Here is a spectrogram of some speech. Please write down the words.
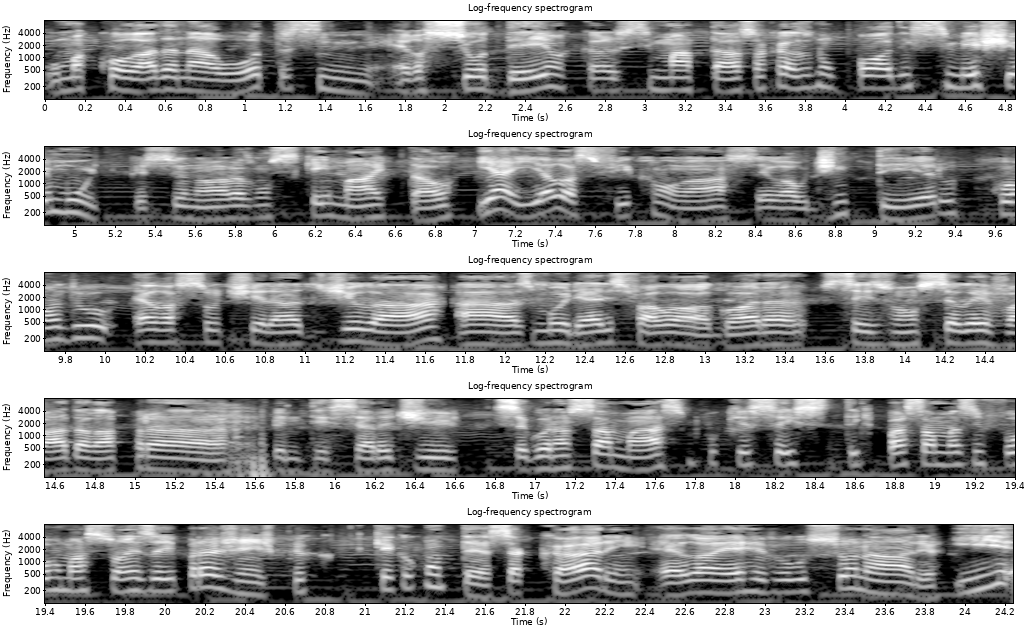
uma colada na outra, assim, elas se odeiam, elas se matar, só que elas não podem se mexer muito, porque senão elas vão se queimar e tal. E aí elas ficam lá, sei lá, o dia inteiro. Quando elas são tiradas de lá, as mulheres falam, ó, agora vocês vão ser levadas lá pra penitenciária de segurança máxima, porque vocês têm que passar umas informações aí pra gente. Porque o que que acontece? A Karen, ela é revolucionária. E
